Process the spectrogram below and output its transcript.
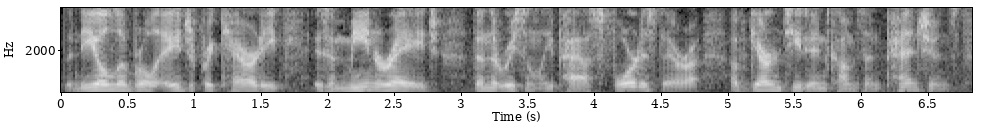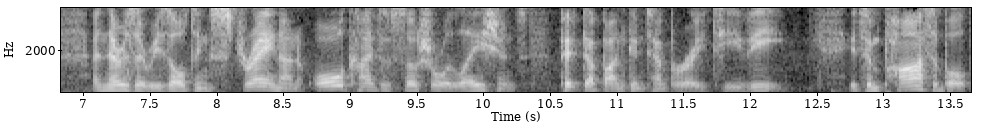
The neoliberal age of precarity is a meaner age than the recently passed Fordist era of guaranteed incomes and pensions, and there is a resulting strain on all kinds of social relations picked up on contemporary TV. It's impossible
